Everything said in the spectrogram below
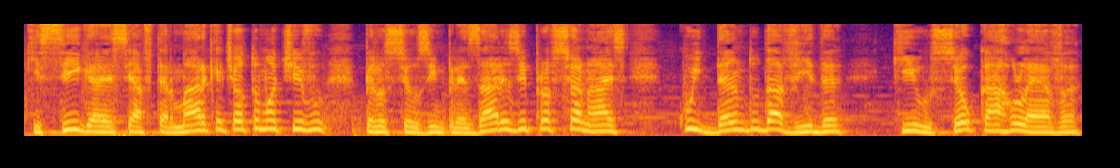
Que siga esse aftermarket automotivo pelos seus empresários e profissionais, cuidando da vida que o seu carro leva,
